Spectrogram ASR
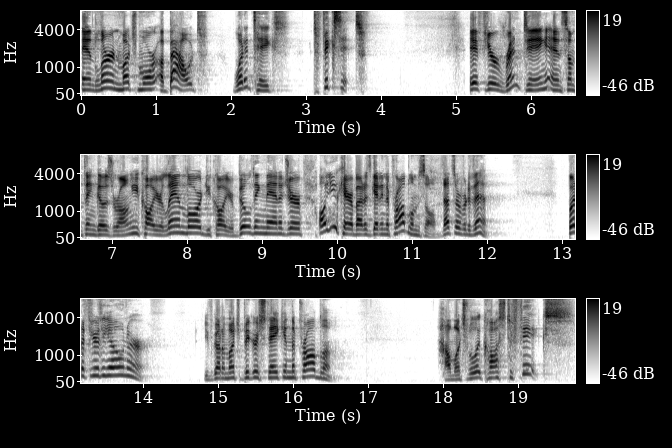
and learn much more about what it takes to fix it. If you're renting and something goes wrong, you call your landlord, you call your building manager. All you care about is getting the problem solved. That's over to them. But if you're the owner, you've got a much bigger stake in the problem. How much will it cost to fix?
